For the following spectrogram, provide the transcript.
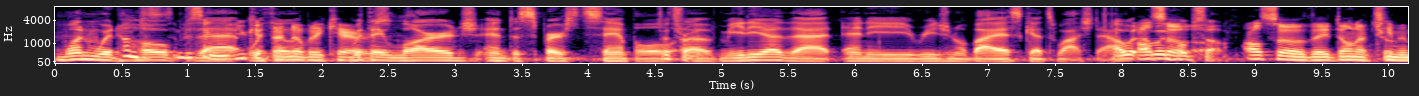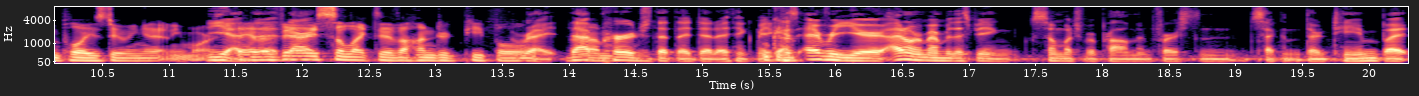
one would I'm just- hope I'm just that you could- with a, nobody cares. with a large and dispersed sample right. of media that any regional bias gets washed out. I would, I would hope so. Also, they don't have team employees doing it anymore. Yeah, they have a very that- selective 100 people. Right. That um, purge that they did, I think, made Okay. because every year I don't remember this being so much of a problem in first and second, and third team, but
